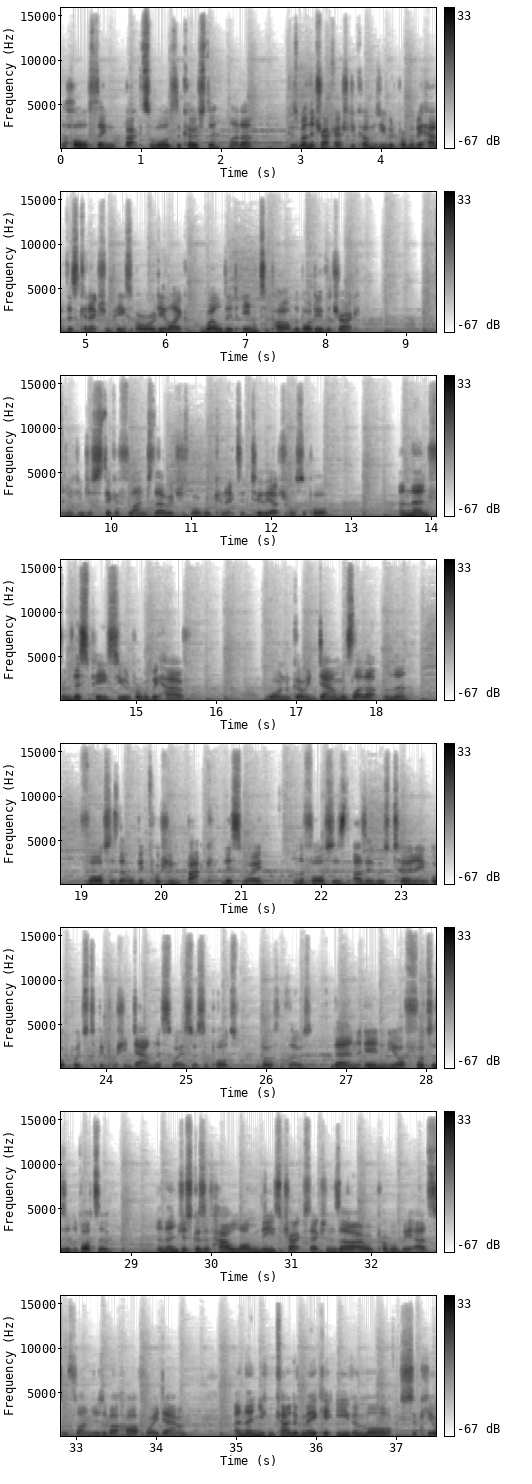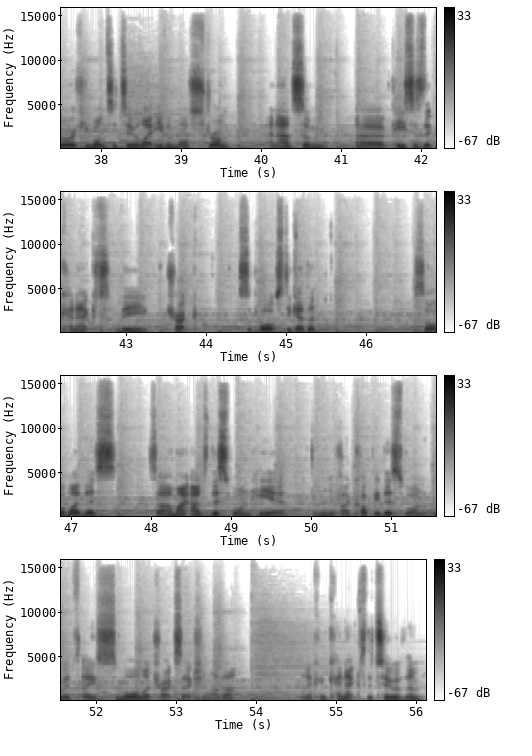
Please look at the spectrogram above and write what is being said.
The whole thing back towards the coaster, like that because when the track actually comes you would probably have this connection piece already like welded into part of the body of the track and you can just stick a flange there which is what would connect it to the actual support and then from this piece you would probably have one going downwards like that from there forces that will be pushing back this way and the forces as it was turning upwards to be pushing down this way so it supports both of those then in your footers at the bottom and then just because of how long these track sections are, I would probably add some flanges about halfway down. And then you can kind of make it even more secure if you wanted to, like even more strong, and add some uh, pieces that connect the track supports together, sort of like this. So I might add this one here, and then if I copy this one with a smaller track section like that, and I can connect the two of them,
